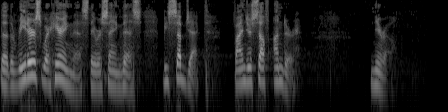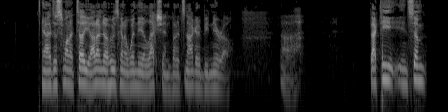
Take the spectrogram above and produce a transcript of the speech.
the, the readers were hearing this, they were saying this be subject, find yourself under Nero. And I just want to tell you, I don't know who's going to win the election, but it's not going to be Nero. Uh, in fact, he, in some,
